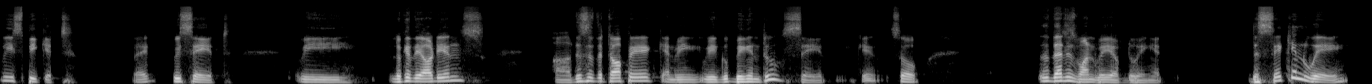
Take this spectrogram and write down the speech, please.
we speak it right? We say it. We look at the audience uh, this is the topic and we we begin to say it okay? So that is one way of doing it. The second way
